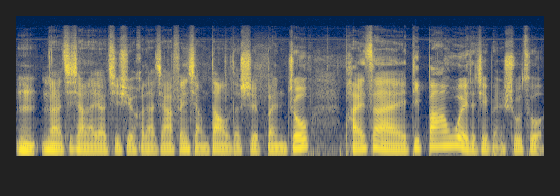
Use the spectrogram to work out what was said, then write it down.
嗯，那接下来要继续和大家分享到的是本周排在第八位的这本书作，《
